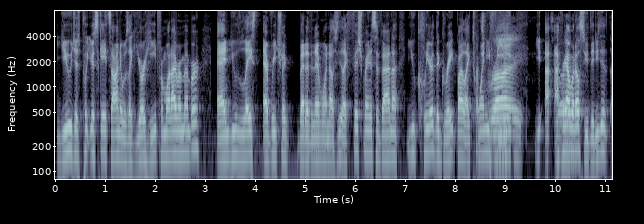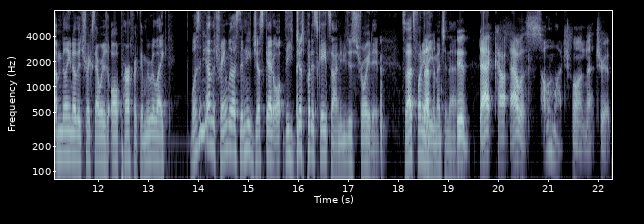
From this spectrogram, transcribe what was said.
you just put your skates on. It was like your heat from what I remember. And you laced every trick better than everyone else. You did like fish brain to Savannah. You cleared the grate by like 20 feet. right. You, I, I right. forgot what else you did. You did a million other tricks that were just all perfect, and we were like, "Wasn't he on the train with us? Didn't he just get? All, he just put his skates on and you destroyed it." So that's funny that you mentioned that. Dude, that co- that was so much fun. That trip.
